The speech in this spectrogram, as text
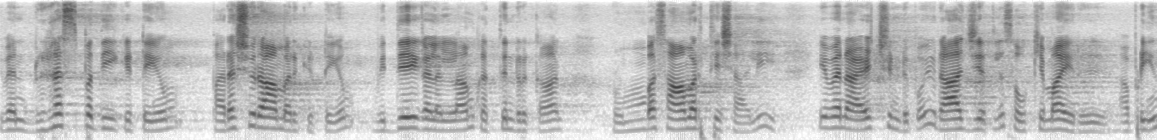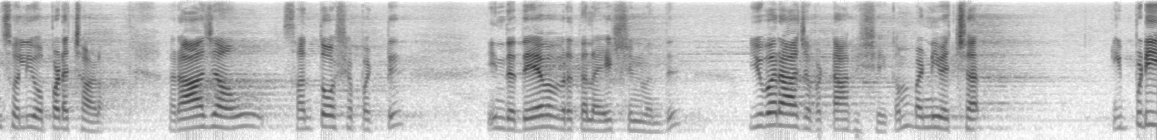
இவன் ப்ரஹஸ்பதி கிட்டேயும் பரசுராமர் கிட்டேயும் கத்துன்ருக்கான் எல்லாம் கத்துன்னு இருக்கான் ரொம்ப சாமர்த்தியசாலி. இவனை அழைச்சிட்டு போய் ராஜ்யத்தில் சௌக்கியமாக இரு. அப்படின்னு சொல்லி ஒப்படைச்சாளாம். ராஜாவும் சந்தோஷப்பட்டு இந்த தேவவிரதன் அழைச்சின்னு வந்து யுவராஜ பட்டாபிஷேகம் பண்ணி வச்சார். இப்படி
